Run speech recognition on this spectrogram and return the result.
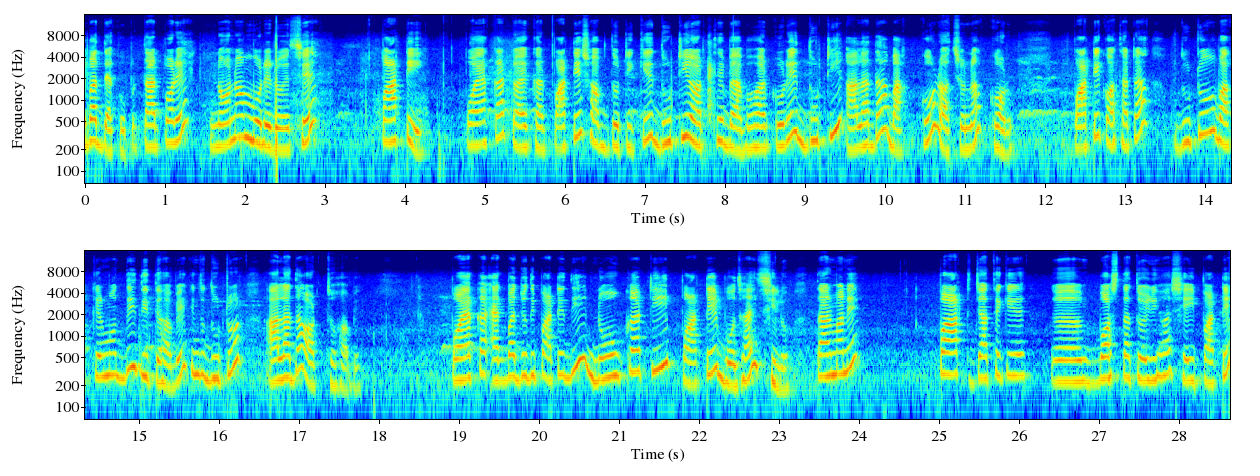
এবার দেখো, তারপরে ন নম্বরে রয়েছে পাটে। পয়াকার, টয়কার পাটে শব্দটিকে দুটি অর্থে ব্যবহার করে দুটি আলাদা বাক্য রচনা করো। পাটে কথাটা দুটো বাক্যের মধ্যেই দিতে হবে, কিন্তু দুটোর আলাদা অর্থ হবে। পয়াকা একবার যদি পাটে দিই, নৌকাটি পাটে বোঝাই ছিল। তার মানে পাট যা থেকে বস্তা তৈরি হয়, সেই পাটে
